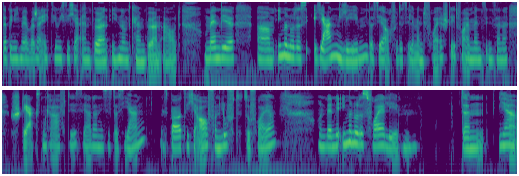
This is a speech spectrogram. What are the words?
da bin ich mir wahrscheinlich ziemlich sicher, ein Burn-in und kein Burn-out. Und wenn wir ähm, immer nur das Yang leben, das ja auch für das Element Feuer steht, vor allem wenn es in seiner stärksten Kraft ist, ja, dann ist es das Yang. Es baut sich ja auf von Luft zu Feuer. Und wenn wir immer nur das Feuer leben, dann, ja,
